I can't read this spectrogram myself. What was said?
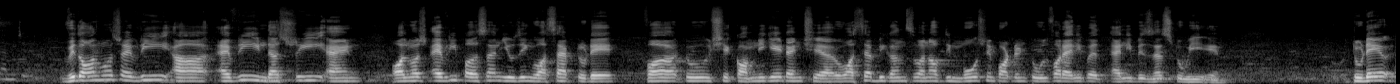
let me do it. with almost every uh, every industry and almost every person using whatsapp today for to communicate and share whatsapp becomes one of the most important tool for any any business to be in today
